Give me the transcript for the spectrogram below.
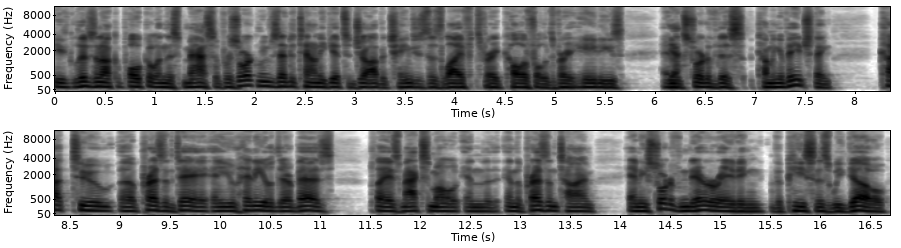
he lives in Acapulco in this massive resort, moves into town, he gets a job, it changes his life. It's very colorful, it's very 80s, and Yeah. it's sort of this coming of age thing. Cut to uh, present day, and Eugenio Derbez plays Maximo in the in the present time, and he's sort of narrating the piece as we go,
